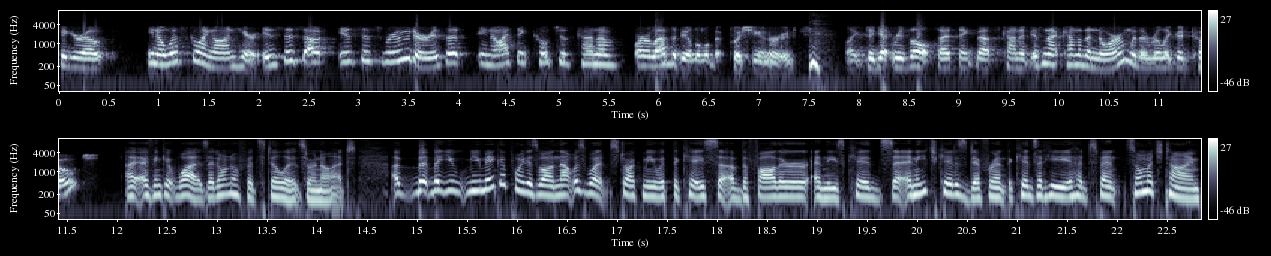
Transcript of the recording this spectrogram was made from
figure out, you know, what's going on here? Is this out, is this rude or is it, you know, I think coaches kind of are allowed to be a little bit pushy and rude, like to get results. I think that's kind of, isn't that kind of the norm with a really good coach? I, I, think it was. I don't know if it still is or not. Uh, but but you you make a point as well, and that was what struck me with the case of the father and these kids. And each kid is different. The kids that he had spent so much time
